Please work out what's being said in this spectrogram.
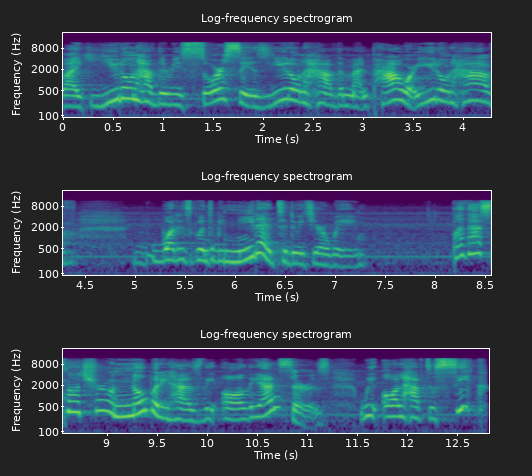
Like you don't have the resources, you don't have the manpower, you don't have what is going to be needed to do it your way. But that's not true. Nobody has the all the answers. We all have to seek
